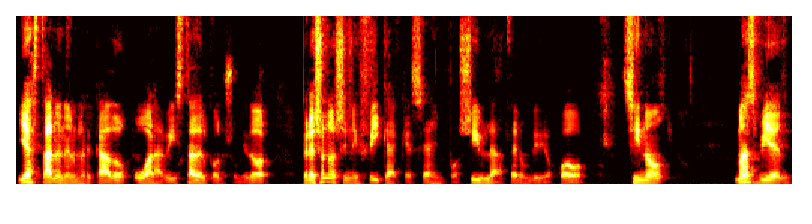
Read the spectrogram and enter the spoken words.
ya están en el mercado o a la vista del consumidor. Pero eso no significa que sea imposible hacer un videojuego, sino más bien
